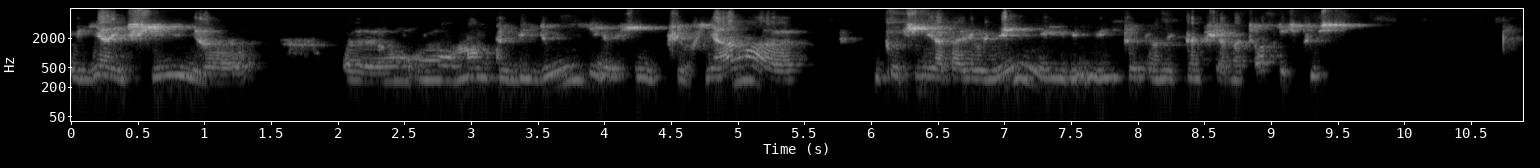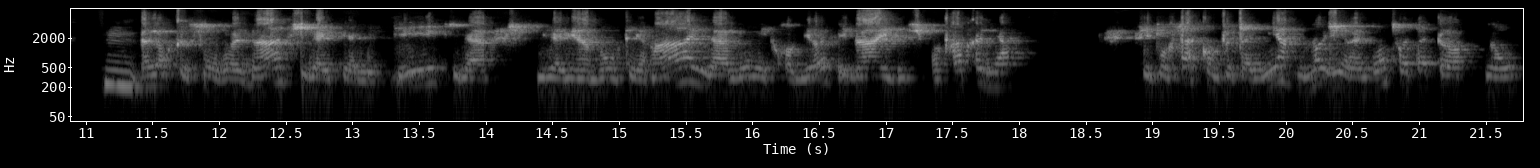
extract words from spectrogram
eh bien, il finit euh, euh, manque de B12, il ne finit plus rien, euh, il continue à ballonner et il, il peut être un état inflammatoire plus plus. Hmm. Alors que son voisin, s'il a été allaité, qu'il a, il a eu un bon terrain, il a un bon microbiote, et eh ben, il le supportera très bien. C'est pour ça qu'on ne peut pas dire, moi j'ai raison, toi t'as tort. Non.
